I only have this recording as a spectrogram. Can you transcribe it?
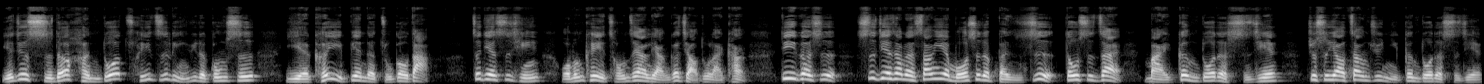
也就使得很多垂直领域的公司也可以变得足够大。这件事情，我们可以从这样两个角度来看：第一个是世界上的商业模式的本质都是在买更多的时间，就是要占据你更多的时间。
